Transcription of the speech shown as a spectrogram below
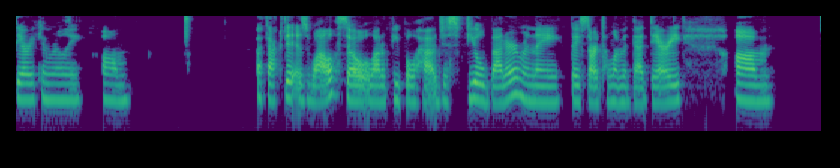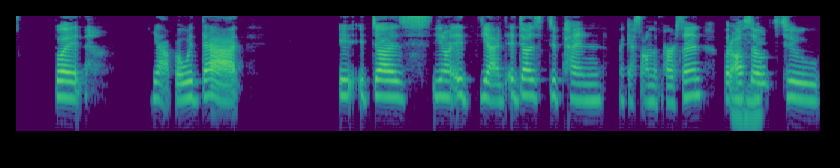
Dairy can really um, affect it as well. So a lot of people have just feel better when they they start to limit that dairy. Um, but yeah, but with that, it, it does you know it yeah it does depend i guess on the person but mm-hmm. also to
